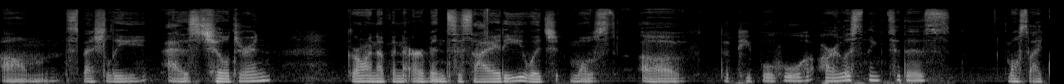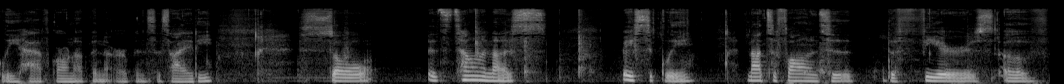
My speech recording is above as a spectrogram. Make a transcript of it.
um, especially as children growing up in an urban society, which most of the people who are listening to this most likely have grown up in an urban society. So it's telling us basically not to fall into the fears of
